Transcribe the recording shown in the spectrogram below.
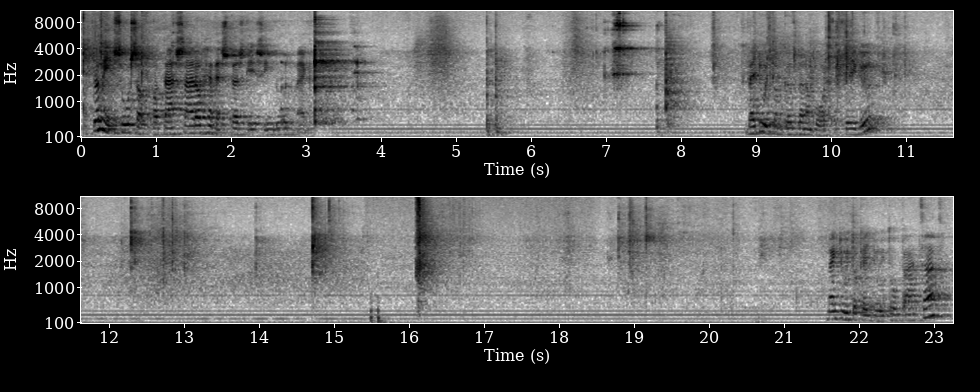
A tömény sósav hatására heves pesgés indult meg. Begyújtom közben a borszaszégőt. Meggyújtok egy gyújtópálcát.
